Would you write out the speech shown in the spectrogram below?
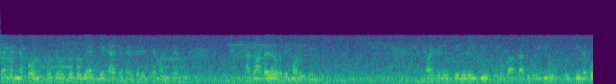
કારણ નફો ખોટો ખોટો બે દેખાય દેખાય કરે છે મન ને આ તો ગયો તે મોડું થઈ ગયું. મારે પેલું પેલું રહી ગયું, પેલું કામ કાચું પડી ગયું, બુદ્ધિ નફો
